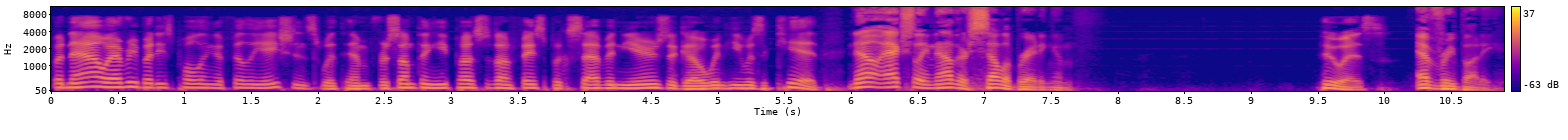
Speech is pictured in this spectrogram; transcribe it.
But now everybody's pulling affiliations with him for something he posted on Facebook seven years ago when he was a kid. No, actually, now they're celebrating him. Who is? Everybody.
